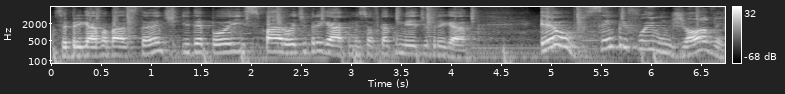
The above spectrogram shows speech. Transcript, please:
você brigava bastante e depois parou de brigar, começou a ficar com medo de brigar. Eu sempre fui um jovem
